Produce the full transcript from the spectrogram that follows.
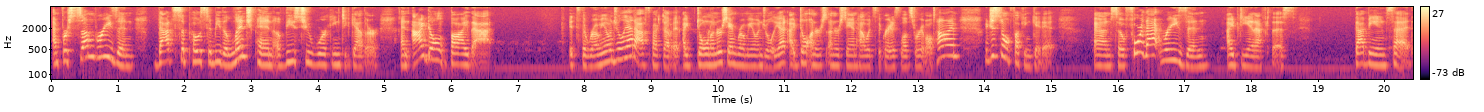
And for some reason, that's supposed to be the linchpin of these two working together. And I don't buy that. It's the Romeo and Juliet aspect of it. I don't understand Romeo and Juliet. I don't under understand how it's the greatest love story of all time. I just don't fucking get it. And so for that reason, I DNF'd this. That being said,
